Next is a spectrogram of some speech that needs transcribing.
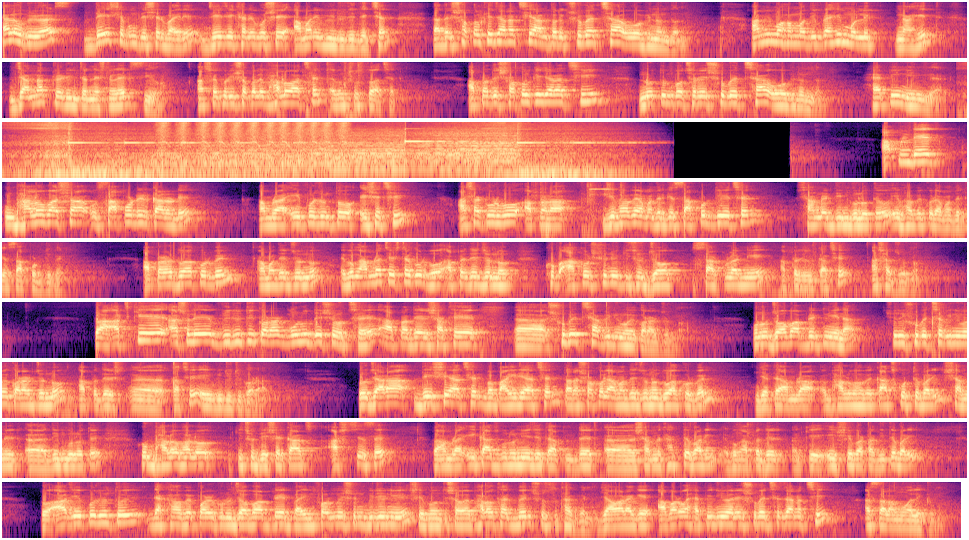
Hello viewers দেশ এবং দেশের বাইরে যে যেখানে বসে আমার এই ভিডিওটি দেখছেন, তাদের সকলকে জানাচ্ছি আন্তরিক শুভেচ্ছা ও অভিনন্দন। আমি মোহাম্মদ ইব্রাহিম মল্লিক নাহিদ, জান্নাত ট্রেড ইন্টারন্যাশনালের সিও। আশা করি সকলে ভালো আছেন এবং সুস্থ আছেন। আপনাদের সকলকে জানাচ্ছি নতুন বছরের শুভেচ্ছা ও অভিনন্দন। হ্যাপি নিউ ইয়ার আপনাদের ভালোবাসা ও সাপোর্টের কারণে আমরা এই পর্যন্ত এসেছি। আশা করব আপনারা যেভাবে আমাদেরকে সাপোর্ট দিয়েছেন, সামনের দিনগুলোতেও এভাবে করে আমাদেরকে সাপোর্ট দিবেন। আপনারা দোয়া করবেন আমাদের জন্য এবং আমরা চেষ্টা করব আপনাদের জন্য খুব আকর্ষণীয় কিছু জব সার্কুলার নিয়ে আপনাদের কাছে আসার জন্য। তো আজকে আসলে ভিডিওটি করার মূল উদ্দেশ্য হচ্ছে আপনাদের সাথে শুভেচ্ছা বিনিময় করার জন্য। কোনো জব আপডেট নিয়ে না। শুধু শুভেচ্ছা বিনিময় করার জন্য আপনাদের কাছে এই ভিডিওটি করা। তো যারা দেশে আছেন বা বাইরে আছেন, তারা সকলে আমাদের জন্য দোয়া করবেন, যাতে আমরা ভালোভাবে কাজ করতে পারি সামনের দিনগুলোতে। খুব ভালো ভালো কিছু দেশের কাজ আসতেছে, তো আমরা এই কাজগুলো নিয়ে যেতে আপনাদের সামনে থাকতে পারি এবং আপনাদেরকে এই সেবাটা দিতে পারি। তো আজ এই পর্যন্তই, দেখা হবে পরের কোনো জব আপডেট বা ইনফরমেশন ভিডিও নিয়ে। সে পর্যন্ত সবাই ভালো থাকবেন, সুস্থ থাকবেন। যাওয়ার আগে আবারও হ্যাপি নিউ ইয়ারের শুভেচ্ছা জানাচ্ছি। আসসালামু আলাইকুম।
